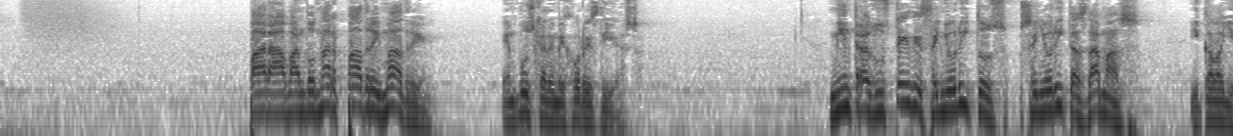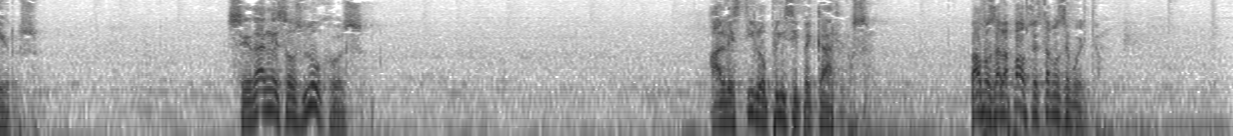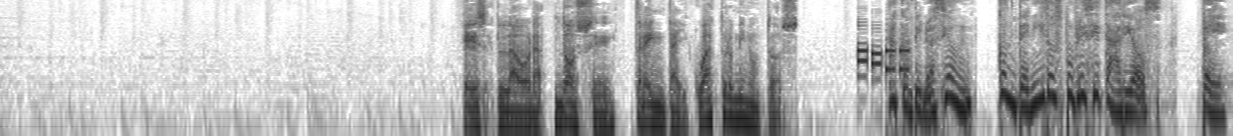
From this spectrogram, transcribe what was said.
para abandonar padre y madre en busca de mejores días. Mientras ustedes, señoritos, señoritas, damas y caballeros. Se dan esos lujos al estilo Príncipe Carlos. Vamos a la pausa, estamos de vuelta. Es la hora 12, 34 minutos. A continuación, contenidos publicitarios. P.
